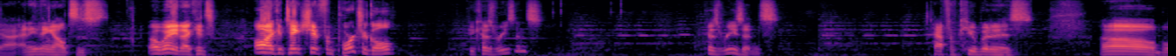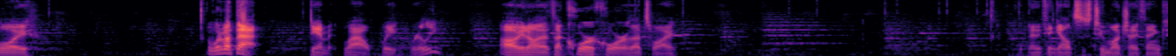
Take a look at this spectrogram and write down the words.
Yeah, anything else is... Oh, wait, I could... Oh, I could take shit from Portugal. Because reasons? Because reasons. Half of Cuba is. Oh, boy. What about that? Damn it. Wow. Wait, really? Oh, you know, that's a core core. That's why. Anything else is too much, I think.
